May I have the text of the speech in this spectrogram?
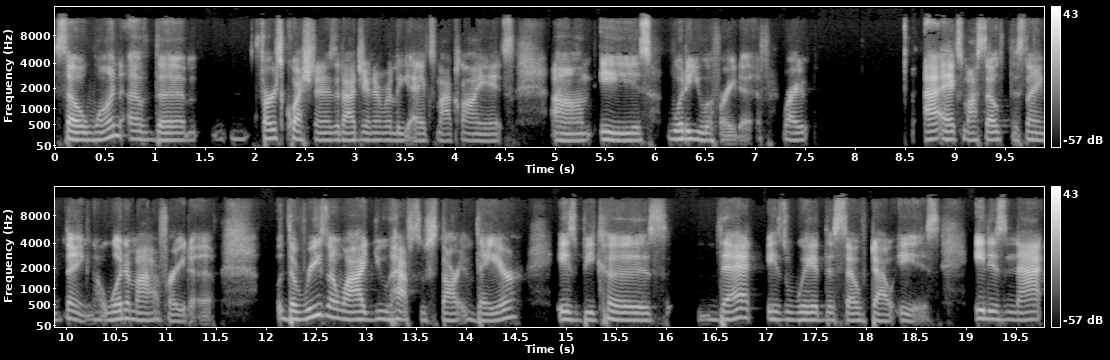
So one of the first questions that I generally ask my clients um, is, "What are you afraid of?" Right? I ask myself the same thing. What am I afraid of? The reason why you have to start there is because that is where the self doubt is. It is not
